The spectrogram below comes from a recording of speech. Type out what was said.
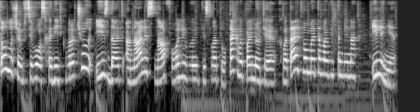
то лучше всего сходить к врачу и сдать анализ на фолиевую кислоту. Так вы поймете, хватает вам этого витамина или нет.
